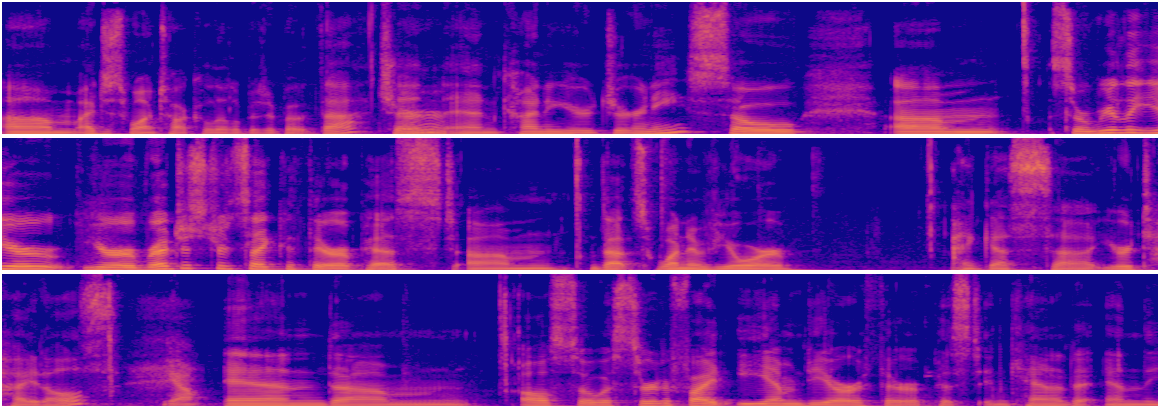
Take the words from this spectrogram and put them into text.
Um, I just want to talk a little bit about that Sure. and, and kind of your journey. So, um, so really, you're you're a registered psychotherapist. Um, that's one of your, I guess, uh, your titles, yeah. and um, also a certified EMDR therapist in Canada and the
